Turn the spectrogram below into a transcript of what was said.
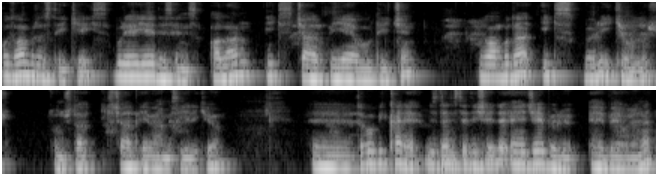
o zaman burası da 2x. Buraya y deseniz alan x çarpı y olduğu için o zaman bu da x bölü 2 olur. Sonuçta x çarpı y vermesi gerekiyor. Ee, tabi bu bir kare. Bizden istediği şey de EC bölü EB oranı.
